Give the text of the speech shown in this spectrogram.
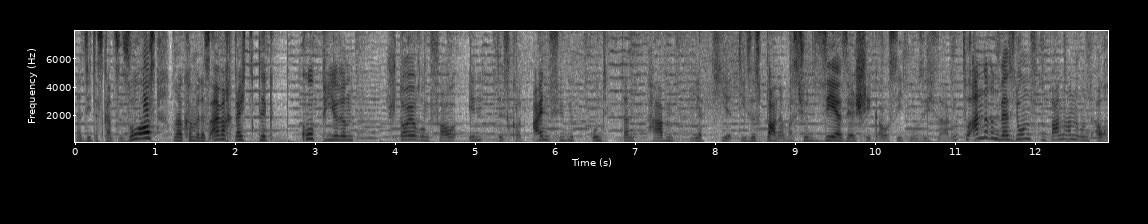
Dann sieht das Ganze so aus. Und dann können wir das einfach rechtsklick kopieren Steuerung V in Discord einfügen und dann haben wir hier dieses Banner, was schon sehr, sehr schick aussieht, muss ich sagen. Zu anderen Versionen von Bannern und auch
